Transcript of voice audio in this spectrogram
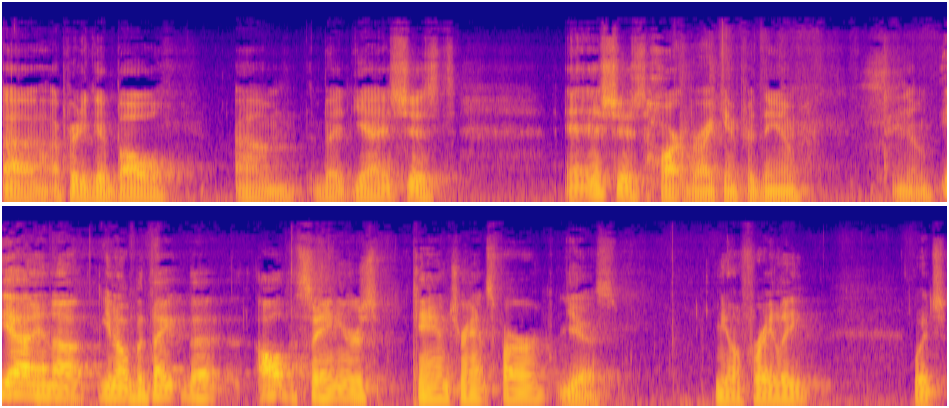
uh, a pretty good bowl. Um, but yeah, it's just it's just heartbreaking for them. You know. Yeah, and uh, you know, but they the all the seniors can transfer, Yes. you know, freely, which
